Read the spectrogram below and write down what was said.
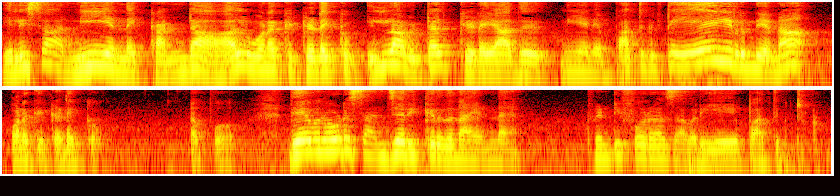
எலிசா நீ என்னை கண்டால் உனக்கு கிடைக்கும். இல்லாவிட்டால் கிடையாது. நீ என்னை பார்த்துக்கிட்டே இருந்தேன்னா உனக்கு கிடைக்கும். அப்போது தேவனோடு சஞ்சரிக்கிறதுனா என்ன? டுவெண்ட்டி ஃபோர் ஹவர்ஸ் அவரையே பார்த்துக்கிட்டு இருக்கணும்.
